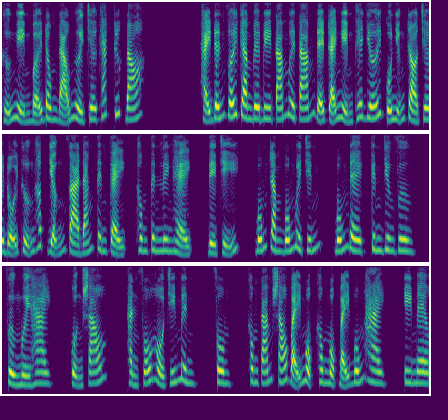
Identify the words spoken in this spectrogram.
thử nghiệm bởi đông đảo người chơi khác trước đó. Hãy đến với Gambaby 88 để trải nghiệm thế giới của những trò chơi đổi thưởng hấp dẫn và đáng tin cậy. Thông tin liên hệ, địa chỉ 449, 4D, Kinh Dương Vương, phường 12, quận 6, thành phố Hồ Chí Minh, phone 0867101742, email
